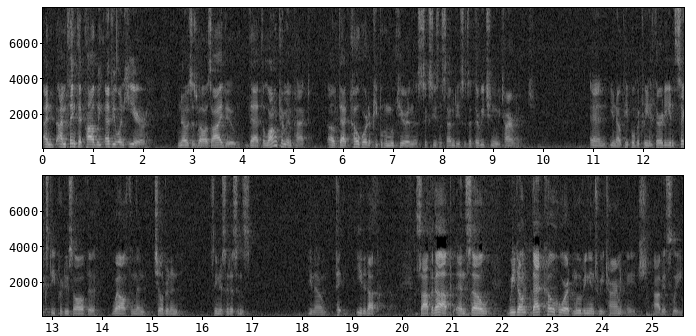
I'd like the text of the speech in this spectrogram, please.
and I think that probably everyone here knows as well as I do that the long-term impact of that cohort of people who moved here in the 60s and 70s is that they're reaching retirement age. And, you know, people between 30 and 60 produce all of the wealth, and then children and senior citizens, you know, eat it up, sop it up. And so we don't, that cohort moving into retirement age, obviously,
